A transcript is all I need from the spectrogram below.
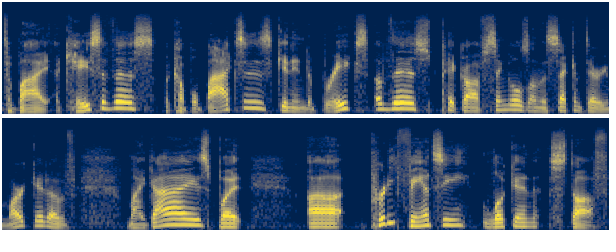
to buy a case of this, a couple boxes, get into breaks of this, pick off singles on the secondary market of my guys, but uh, pretty fancy looking stuff.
